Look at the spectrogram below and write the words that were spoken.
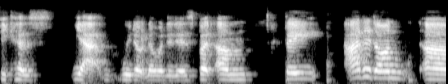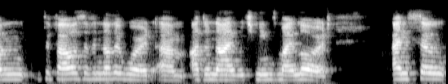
because yeah, we don't know what it is. But um, they added on um, the vowels of another word, um, Adonai, which means my Lord, and so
